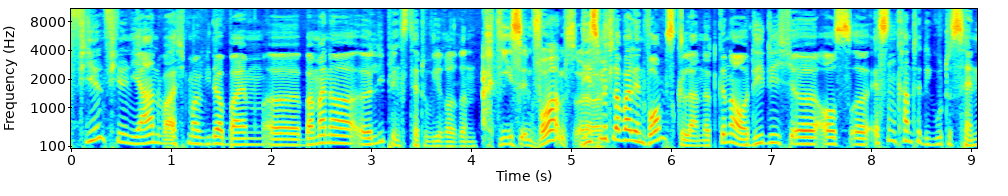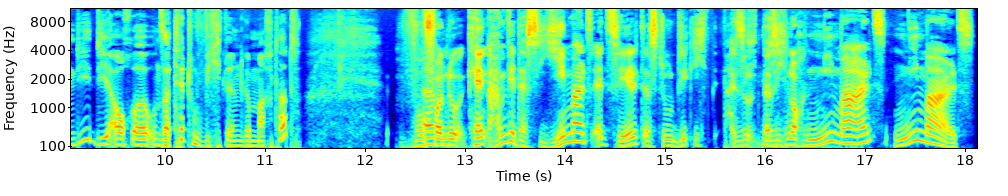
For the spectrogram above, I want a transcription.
nach vielen, vielen Jahren war ich mal wieder beim äh, bei meiner äh, Lieblingstätowiererin. Ach, die ist in Worms, oder? Die ist mittlerweile in Worms gelandet, genau. Die, die ich äh, aus äh, Essen kannte, die gute Sandy, die auch äh, unser Tattoo-Wichteln gemacht hat. Wovon Ähm, du kenn, haben wir das jemals erzählt, dass du wirklich, also ich dass ich noch niemals, niemals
